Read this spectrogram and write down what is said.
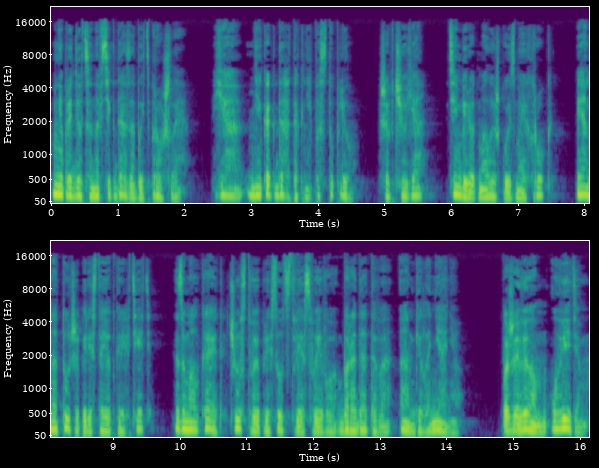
мне придется навсегда забыть прошлое. «Я никогда так не поступлю», — шепчу я. Тим берет малышку из моих рук, и она тут же перестает кряхтеть, замолкает, чувствуя присутствие своего бородатого ангела-няню. Поживем, увидим»,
